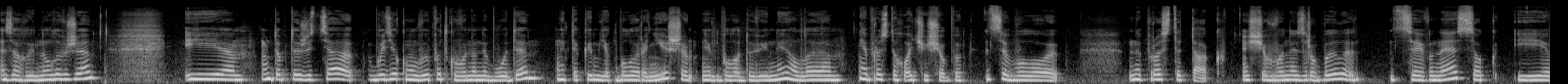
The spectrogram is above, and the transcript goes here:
загинули вже. І ну, тобто життя в будь-якому випадку воно не буде таким, як було раніше, як було до війни. Але я просто хочу, щоб це було не просто так, щоб вони зробили цей внесок, і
